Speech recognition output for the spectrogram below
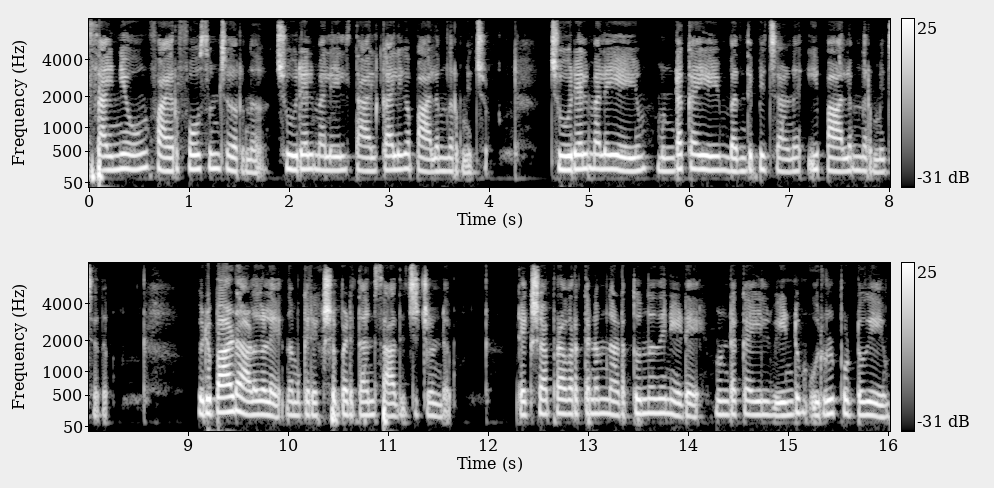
സൈന്യവും ഫയർഫോഴ്സും ചേർന്ന് ചൂരൽമലയിൽ താൽക്കാലിക പാലം നിർമ്മിച്ചു. ചൂരൽമലയെയും മുണ്ടക്കൈയെയും ബന്ധിപ്പിച്ചാണ് ഈ പാലം നിർമ്മിച്ചത്. ഒരുപാട് ആളുകളെ നമുക്ക് രക്ഷപ്പെടുത്താൻ സാധിച്ചിട്ടുണ്ട്. രക്ഷാപ്രവർത്തനം നടത്തുന്നതിനിടെ മുണ്ടക്കൈയിൽ വീണ്ടും ഉരുൾപൊട്ടുകയും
